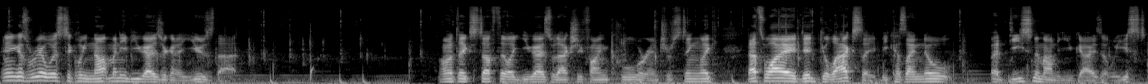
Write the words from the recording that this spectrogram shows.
And because realistically, not many of you guys are going to use that. I want to take stuff that like you guys would actually find cool or interesting. Like, that's why I did Galaxite, because I know a decent amount of you guys, at least,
